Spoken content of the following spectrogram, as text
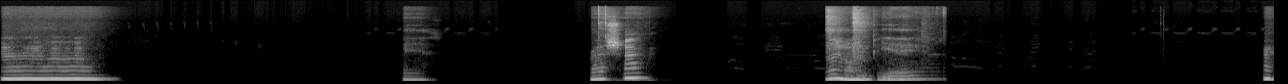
Um, is Russia? I really want to be a. uh, huh.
